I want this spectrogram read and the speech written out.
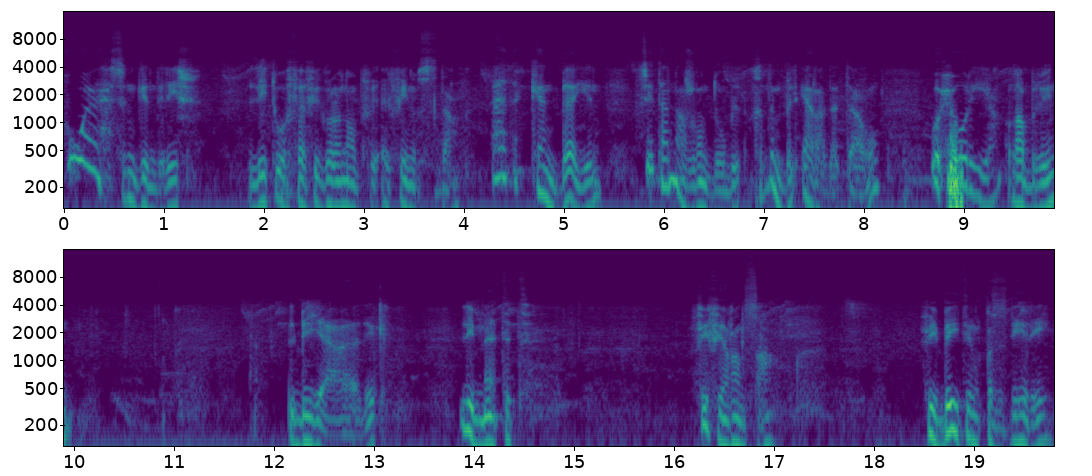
هو حسن قندريش اللي توفى في غرونوبل في 2006 هذا كان باين c'est un agent double خدم بالإرادة تاعو وحورية la brune البياعه هذيك اللي ماتت في فرنسا في بيت قصديري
